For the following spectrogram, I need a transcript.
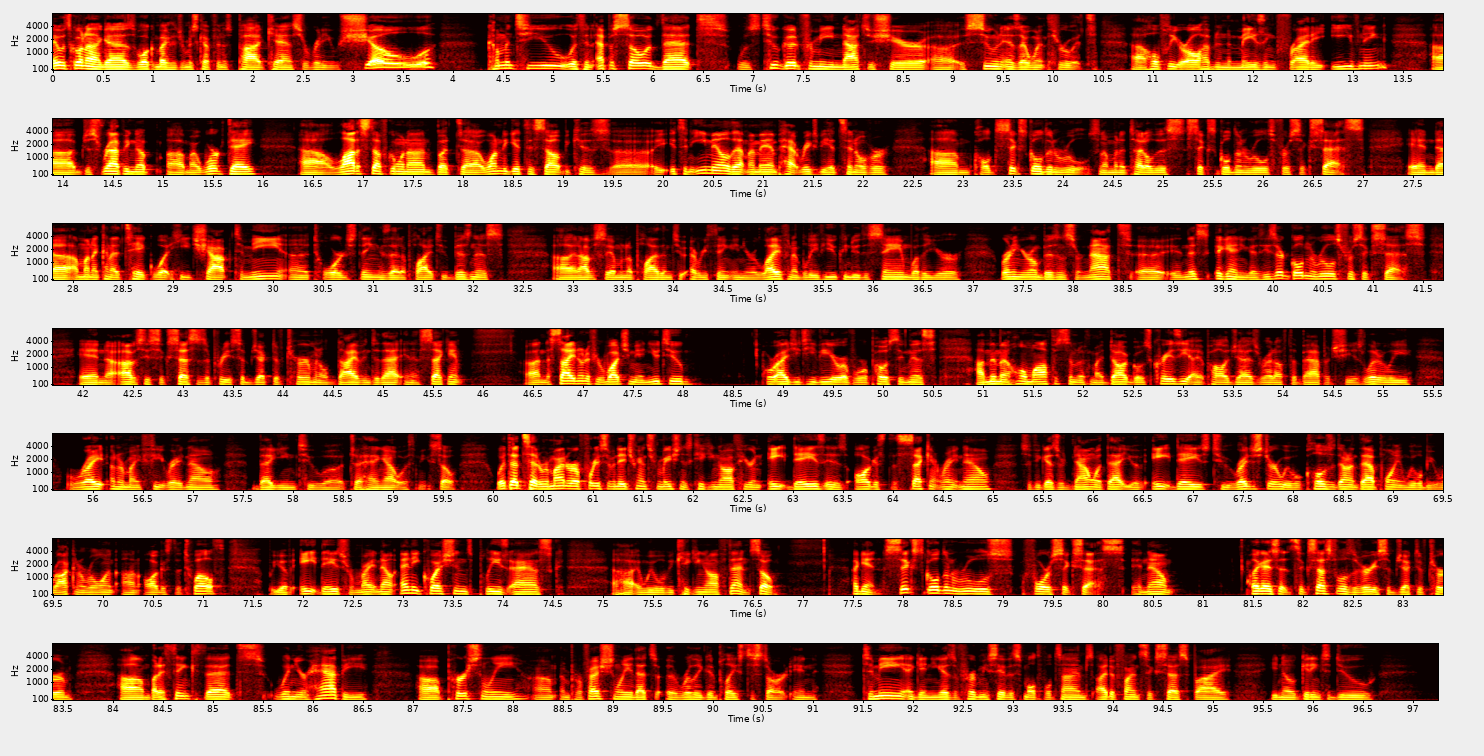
Hey, what's going on, guys? Welcome back to the Jeremy Scott Fitness Podcast radio show. Coming to you with an episode that was too good for me not to share uh, as soon as I went through it. Uh, hopefully, you're all having an amazing Friday evening. Uh, just wrapping up uh, my workday. Uh, a lot of stuff going on, but uh, I wanted to get this out because uh, it's an email that my man Pat Rigsby had sent over um, called Six Golden Rules. And I'm going to title this Six Golden Rules for Success. And uh, I'm going to kind of take what he chopped to me uh, towards things that apply to business. Uh, and obviously, I'm going to apply them to everything in your life. And I believe you can do the same, whether you're running your own business or not. Uh, and this, again, you guys, these are golden rules for success. And uh, obviously, success is a pretty subjective term, and I'll dive into that in a second. Uh, on the side note, if you're watching me on YouTube, or IGTV or if we're posting this. I'm in my home office, and if my dog goes crazy, I apologize right off the bat, but she is literally right under my feet right now, begging to uh, to hang out with me. So, with that said, a reminder: our 47 day transformation is kicking off here in eight days. It is August the second right now. So, if you guys are down with that, you have eight days to register. We will close it down at that point. We will be rocking and rolling on August the 12th. But you have eight days from right now. Any questions? Please ask uh, and we will be kicking off then. So, again, six golden rules for success. And now, like I said, successful is a very subjective term, um, but I think that when you're happy, uh, personally um, and professionally, that's a really good place to start. And to me, again, you guys have heard me say this multiple times. I define success by, you know, getting to do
